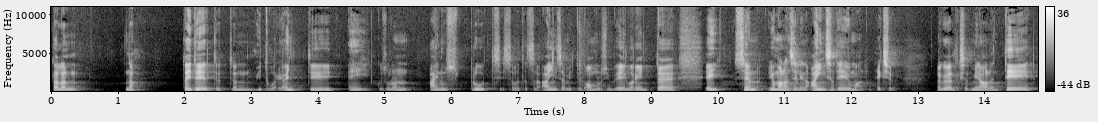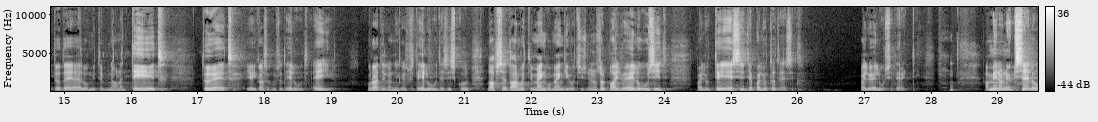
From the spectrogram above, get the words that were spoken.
tal on noh ta ei tee, et, on mitu varianti, ei, kui sul on ainus pruut, siis sa võtad selle ainsa, mitte et oh, mul siin veel variante. ei, see on, jumal on selline ainsa tee jumal, eks ju. nagu öeldakse, et mina olen tee, tõde ja elu, mitte mina olen teed, tõed ja igasugused elud, ei. kuradil on igasugused elud ja siis, kui lapsed arvutimängu mängivad, siis neil on seal palju elusid, palju teesid ja palju tõdesid. palju elusid eriti aga meil on üks elu,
